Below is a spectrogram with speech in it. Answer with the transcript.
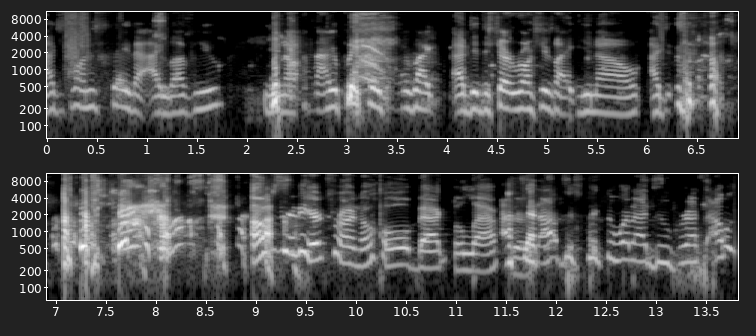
"I just want to say that I love you." You know, and I appreciate. It. I was like, I did the shirt wrong. She was like, you know, I just. I'm sitting here trying to hold back the laughter. I said, I'll just stick to what I do, Grass. I was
